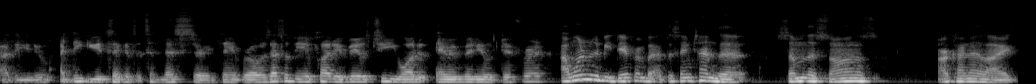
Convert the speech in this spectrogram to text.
I think you do. I think you can take it. It's a necessary thing, bro. Is that something you apply to your videos too? You want to do every video different? I want them to be different, but at the same time, the some of the songs are kind of like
